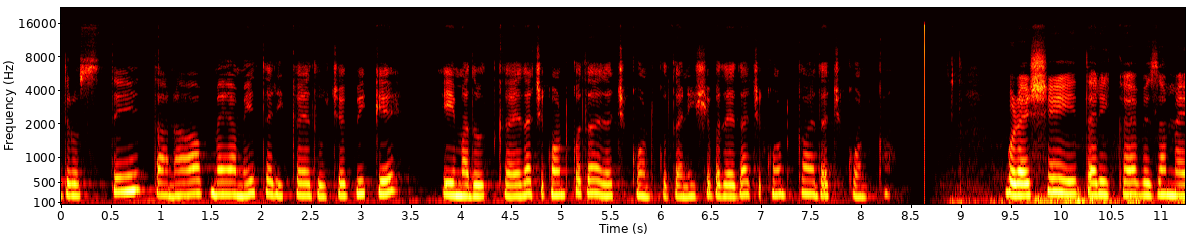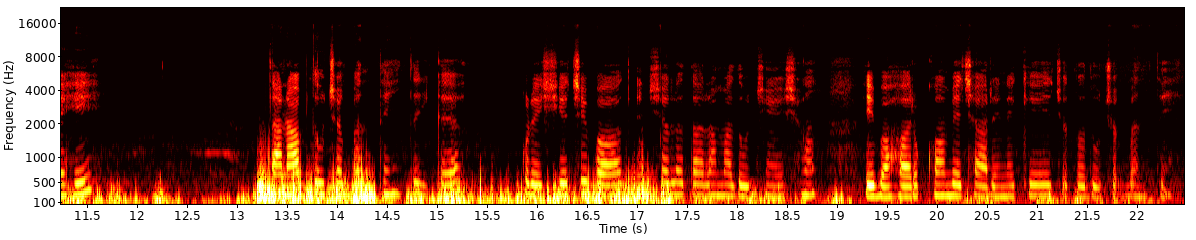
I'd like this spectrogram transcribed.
दुरुस्ते तनाव में अमी तरीका है भी के। ए मदद का यदा चिकोंट को था यदा चिकोंट को नीचे पता यदा चिकोंट यदा चिकोंट गुड़ैशी तरीका बेजा मैं ही तनाब दूचक बनते हैं तरीका गुड़ैशियाचे बाद इंशाल्लाह ताला मा दूचे शां ये बाहर को बेचारे ने के चतो दूचक बनते हैं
